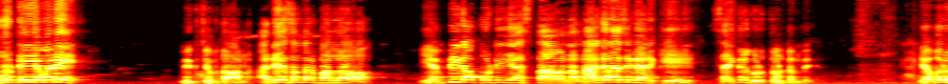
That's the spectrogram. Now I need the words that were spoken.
ఓటేయమని మీకు చెబుతా ఉన్నా. అదే సందర్భంలో ఎంపీగా పోటీ చేస్తా ఉన్న నాగరాజు గారికి సైకిల్ గుర్తుంటుంది. ఎవరు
